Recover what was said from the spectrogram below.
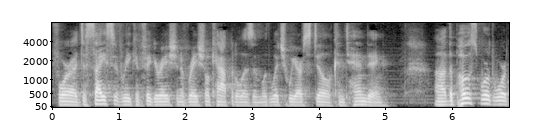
for a decisive reconfiguration of racial capitalism with which we are still contending. Uh, the post World War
